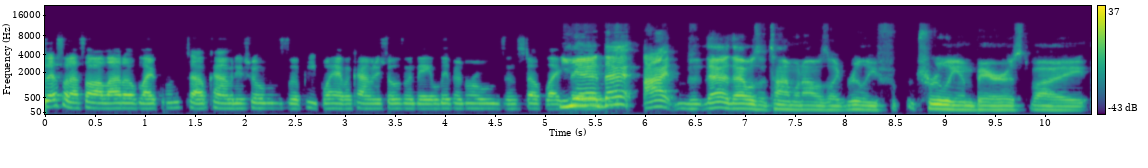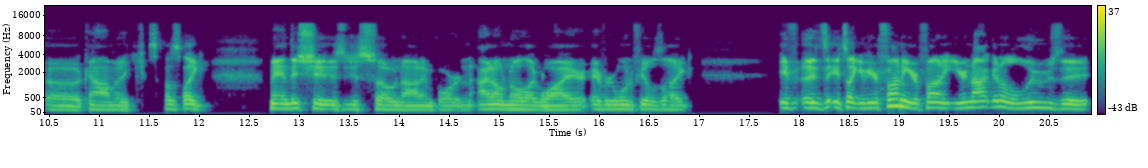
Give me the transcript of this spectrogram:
that's what I saw a lot of, like rooftop comedy shows, of people having comedy shows in their living rooms and stuff like that. yeah that. i that that was a time when i was like really f- truly embarrassed by uh comedy because i was like man this shit is just so not important i don't know like why everyone feels like if it's, it's like if you're funny you're funny you're not gonna lose it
